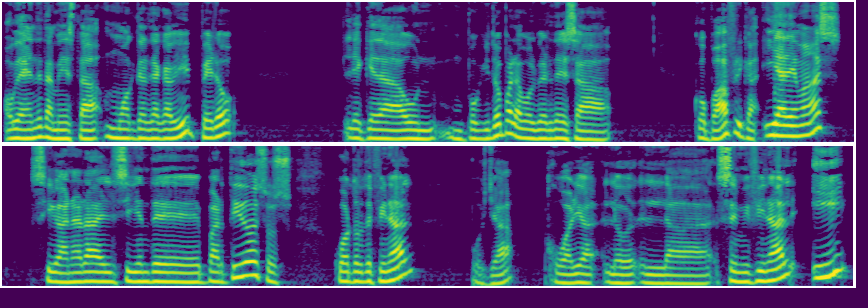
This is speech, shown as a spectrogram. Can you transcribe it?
Obviamente también está Moactar de Acabí, pero le queda un, un poquito para volver de esa Copa África. Y además, si ganara el siguiente partido, esos cuartos de final, pues ya jugaría la semifinal y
